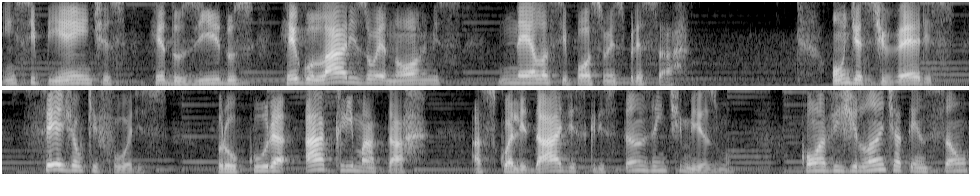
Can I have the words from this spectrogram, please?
incipientes, reduzidos, regulares ou enormes, nela se possam expressar. Onde estiveres, seja o que fores, procura aclimatar as qualidades cristãs em ti mesmo, com a vigilante atenção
